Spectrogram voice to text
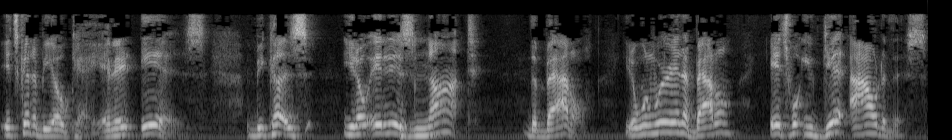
it's going to be okay. And it is. Because, you know, it is not the battle. You know, when we're in a battle, it's what you get out of this.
